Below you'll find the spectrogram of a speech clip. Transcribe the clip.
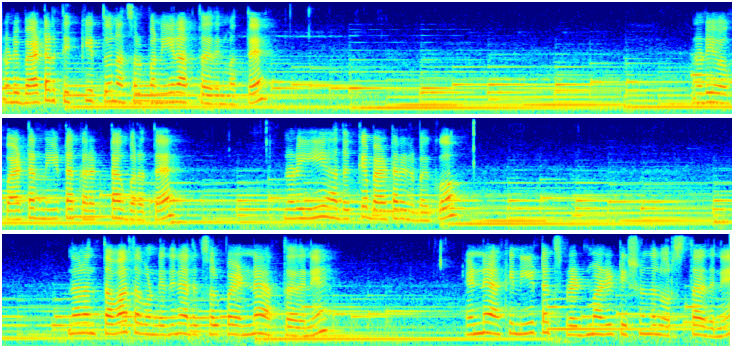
ನೋಡಿ, ಬ್ಯಾಟರ್ ತಿಕ್ಕಿತ್ತು, ನಾನು ಸ್ವಲ್ಪ ನೀರು ಹಾಕ್ತಾ ಇದ್ದೀನಿ ಮತ್ತೆ. ನೋಡಿ, ಇವಾಗ ಬ್ಯಾಟರ್ ನೀಟಾಗಿ ಕರೆಕ್ಟಾಗಿ ಬರುತ್ತೆ. ನೋಡಿ, ಈ ಹದಕ್ಕೆ ಬ್ಯಾಟರ್ ಇರಬೇಕು. ನಾನೊಂದು ತವಾ ತಗೊಂಡಿದ್ದೀನಿ, ಅದಕ್ಕೆ ಸ್ವಲ್ಪ ಎಣ್ಣೆ ಹಾಕ್ತಾ ಇದ್ದೀನಿ. ಎಣ್ಣೆ ಹಾಕಿ ನೀಟಾಗಿ ಸ್ಪ್ರೆಡ್ ಮಾಡಿ ಟಿಶ್ಯೂನಲ್ಲಿ ಒರೆಸ್ತಾ ಇದ್ದೀನಿ.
